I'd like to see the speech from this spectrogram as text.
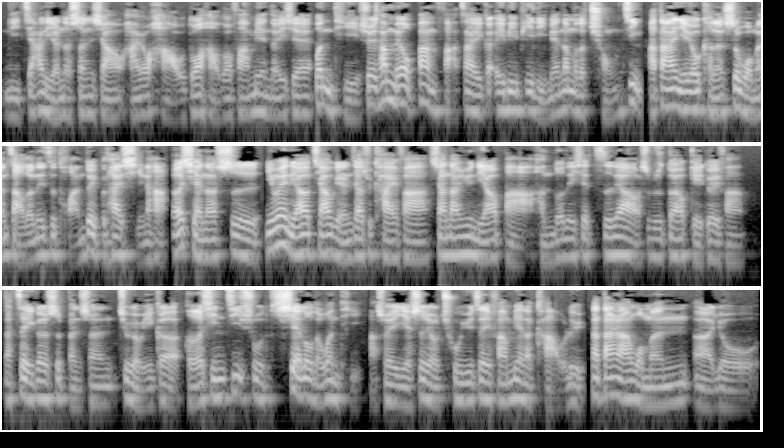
你家里人的生肖，还有好多好多方面的一些问题，所以它没有办法在一个 A P P 里面那么的穷尽啊。当然也有可能是我们找的那支团队不太行哈，而且呢，是因为你要交给人家去开发，相当于你要把很多的一些资料是不是都要给对方？那这一个是本身就有一个核心技术泄露的问题啊，所以也是有出于这一方面的考虑。那当然，我们呃有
